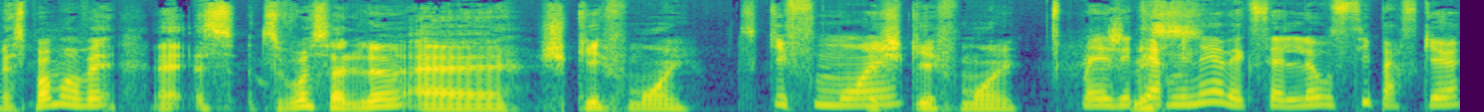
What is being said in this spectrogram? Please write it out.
Mais c'est pas mauvais. Euh, tu vois, celle-là, euh, je kiffe moins. tu kiffes moins? Je kiffe moins. Mais j'ai terminé avec celle-là aussi parce que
